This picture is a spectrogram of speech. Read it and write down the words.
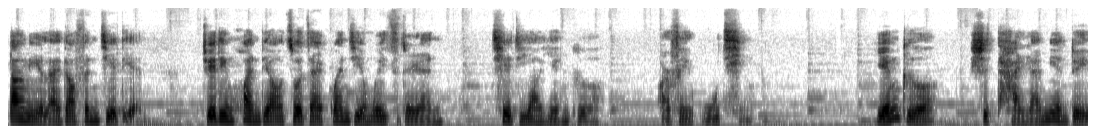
当你来到分界点，决定换掉坐在关键位置的人，切记要严格，而非无情。严格是坦然面对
